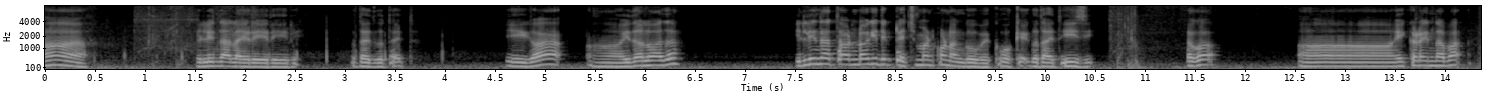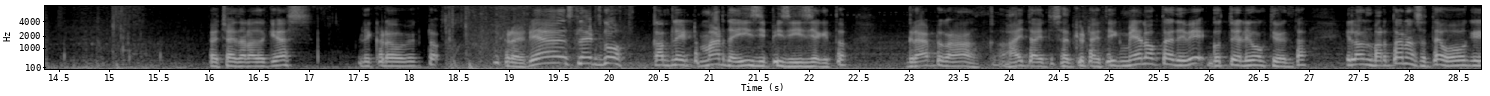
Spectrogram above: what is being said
ಹಾಂ. ಇಲ್ಲಿಂದ ಅಲ್ಲ ಇರಿ ಇರಿ ಇರಿ. ಗೊತ್ತಾಯ್ತು ಗೊತ್ತಾಯ್ತು. ಈಗ ಇದಲ್ವ ಅದು? ಇಲ್ಲಿಂದ ತಗೊಂಡೋಗಿ ಇದಕ್ಕೆ ಟಚ್ ಮಾಡ್ಕೊಂಡು ಹಂಗೆ ಹೋಗ್ಬೇಕು. ಓಕೆ ಗೊತ್ತಾಯ್ತು ಈಸಿ ತಗೋ. ಈ ಕಡೆಯಿಂದ ಬಾ. ಟಚ್ ಆಯ್ತಲ್ಲ ಅದಕ್ಕೆ? ಎಸ್ ಈ ಕಡೆ ಹೋಗ್ಬಿಟ್ಟು, ಈ ಕಡೆ. ಎಸ್ ಲೆಟ್ಸ್ ಗೋ ಕಂಪ್ಲೀಟ್ ಮಾಡಿದೆ ಈಸಿ ಪೀಸಿ ಈಸಿಯಾಗಿತ್ತು ಗ್ರ್ಯಾಪ್ ಟು ಆಯ್ತು ಆಯ್ತು ಸರ್ಕ್ಯೂಟ್ ಆಯಿತು. ಈಗ ಮೇಲೆ ಹೋಗ್ತಾ ಇದ್ದೀವಿ ಗೊತ್ತು ಎಲ್ಲಿಗೆ ಹೋಗ್ತೀವಿ ಅಂತ. ಇಲ್ಲ ಒಂದು ಬರ್ತಾನೆ ಅನ್ಸುತ್ತೆ, ಹೋಗಿ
